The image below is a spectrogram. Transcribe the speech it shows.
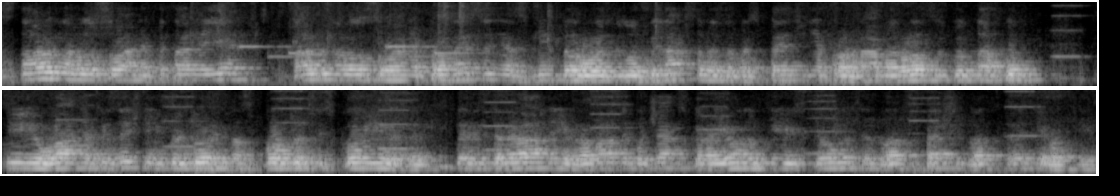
Ставлю на голосування. Питання є? Ставлю на голосування про внесення змін до розділу фінансове забезпечення програми розвитку та функціювання фізичної культури та спорту сільської територіальної громади Бучанського району Київської області 21-23 роки.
